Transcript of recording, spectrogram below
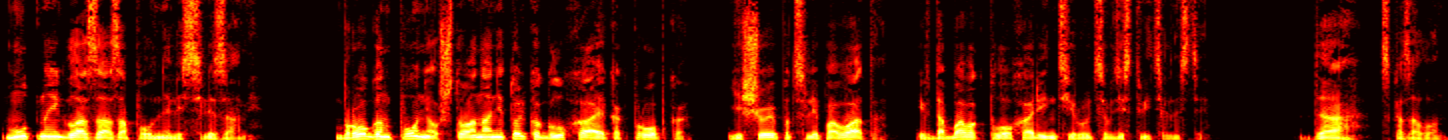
Мутные глаза заполнились слезами. Броган понял, что она не только глухая, как пробка, еще и подслеповата, и вдобавок плохо ориентируется в действительности. «Да», — сказал он,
